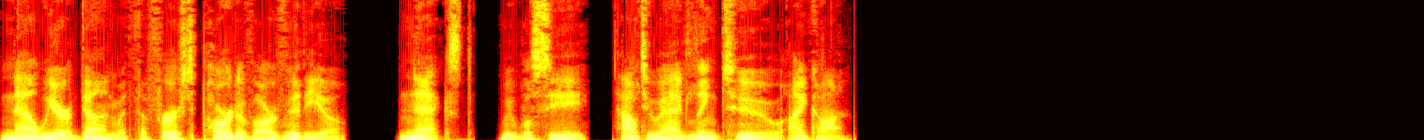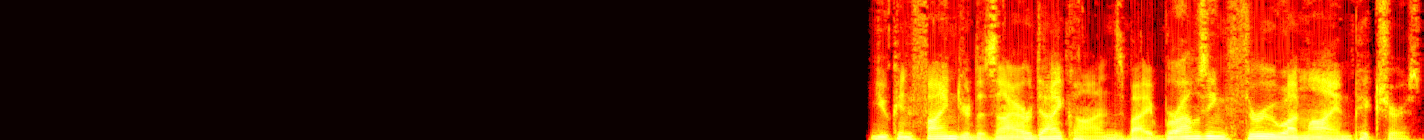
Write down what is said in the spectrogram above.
Now we are done with the first part of our video. Next, we will see, how to add link to icon. You can find your desired icons by browsing through online pictures.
